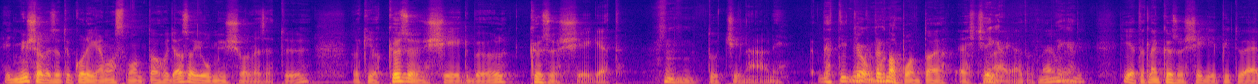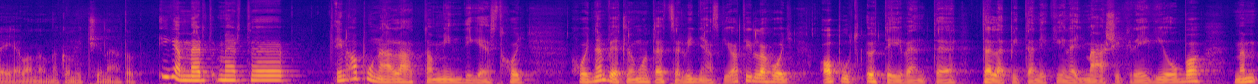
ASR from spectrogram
egy műsorvezető kollégám azt mondta, hogy az a jó műsorvezető, aki a közönségből közösséget tud csinálni. De ti gyakorlatilag naponta ezt csináljátok, Igen. nem? Igen. Hihetetlen közösségépítő ereje van annak, amit csináltok. Igen, mert, mert én apunál láttam mindig ezt, hogy, hogy nem véletlenül mondta egyszer Vinyánszki Attila, hogy aput öt évente telepíteni kéne egy másik régióba, mert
